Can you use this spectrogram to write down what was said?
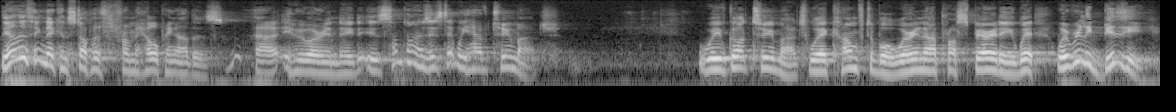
The other thing that can stop us from helping others uh, who are in need is sometimes it's that we have too much. We've got too much. We're comfortable. We're in our prosperity. We're, we're really busy.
